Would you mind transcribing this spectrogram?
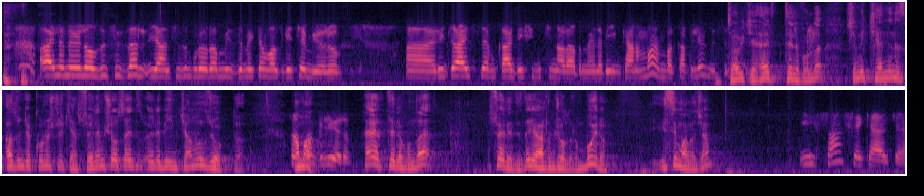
Aynen öyle oldu. Sizden yani sizin programı izlemekten vazgeçemiyorum. Ee, rica etsem kardeşim için aradım. Öyle bir imkanım var mı? Bakabilir misiniz? Tabii ki her telefonda şimdi kendiniz az önce konuşurken söylemiş olsaydınız öyle bir imkanınız yoktu. Ama biliyorum. her telefonda söylediğinizde yardımcı olurum. Buyurun. İsim alacağım. İhsan Şekerci.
